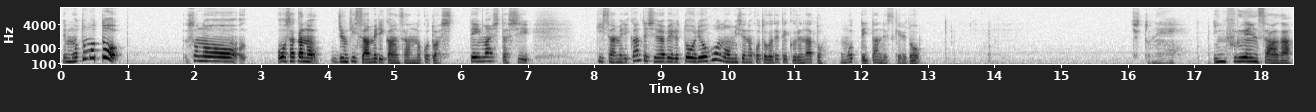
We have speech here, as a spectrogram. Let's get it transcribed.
でもともとその大阪の純喫茶アメリカンさんのことは知っていましたし喫茶アメリカンって調べると両方のお店のことが出てくるなと思っていたんですけれどちょっとねインフルエンサーが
